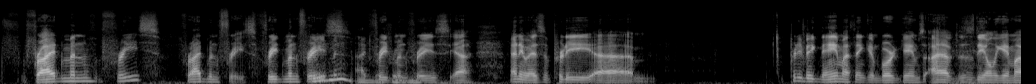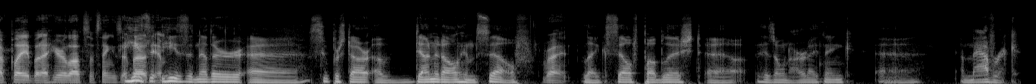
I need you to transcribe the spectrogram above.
Friedemann Friese. Friedemann Friese. Friedemann Friese. Friedemann? Friedemann Friedemann. Friese. Yeah. Anyways, a pretty um, pretty big name, I think, in board games. I have this is the only game I've played, but I hear lots of things about he's him. he's another uh, superstar of done it all himself, right. like self-published, uh, his own art. I think uh, a maverick.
